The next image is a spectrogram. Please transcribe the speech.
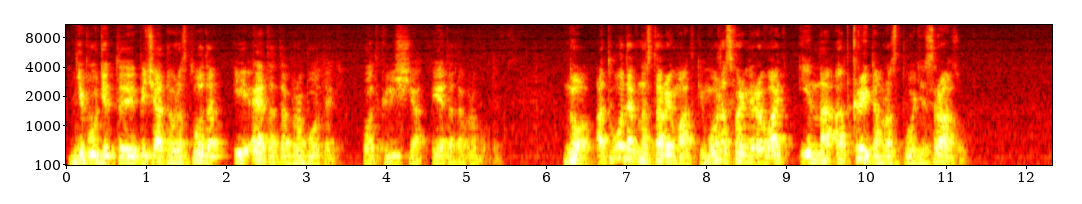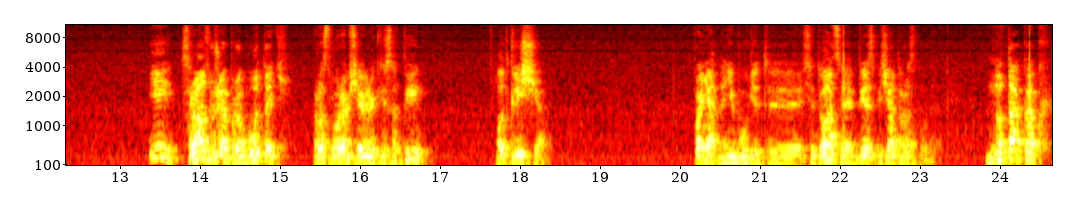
не будет э, печатного расплода, и этот обработать от клеща, и этот обработать. Но отводок на старой матке можно сформировать и на открытом расплоде сразу. И сразу же обработать раствором щавелевой кислоты от клеща. Понятно, не будет э, ситуация без печатного расплода. Но так как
